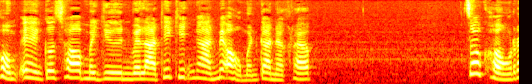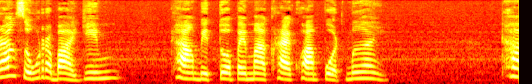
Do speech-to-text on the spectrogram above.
ผมเองก็ชอบมายืนเวลาที่คิดงานไม่ออกเหมือนกันนะครับ เจ้าของร่างสูงระบายยิ้ม พลางบิดตัวไปมาคลายความปวดเมื่อย ทา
